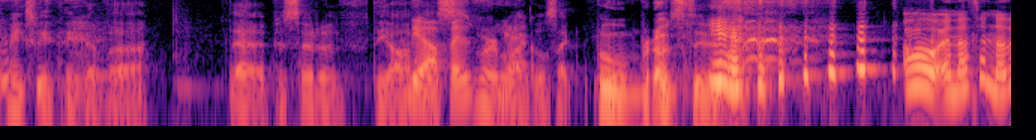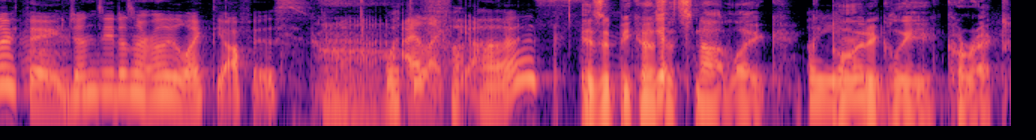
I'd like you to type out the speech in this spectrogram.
thing. Makes me think of uh, that episode of The Office, Office, where yeah. Michael's like, "Boom, roasted." Oh, and that's another thing. Gen Z doesn't really like The Office. What I the like The fuck? Office. Is it because it's not like Oh, yeah. politically correct?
